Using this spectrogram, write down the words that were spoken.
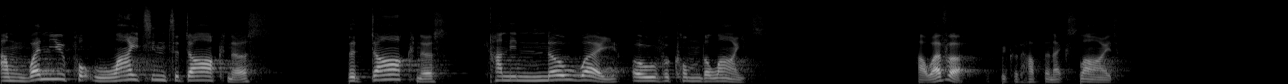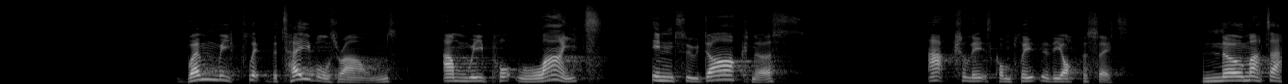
And when you put light into darkness, the darkness can in no way overcome the light. However, if we could have the next slide. When we flip the tables round and we put light into darkness, actually it's completely the opposite. No matter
